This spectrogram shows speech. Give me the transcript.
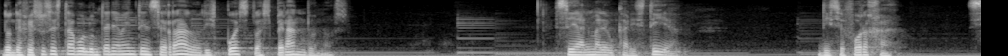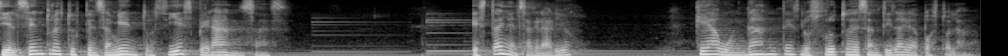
donde Jesús está voluntariamente encerrado, dispuesto, esperándonos. Sea alma de Eucaristía, dice Forja, si el centro de tus pensamientos y esperanzas está en el sagrario, qué abundantes los frutos de santidad y apostolado.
